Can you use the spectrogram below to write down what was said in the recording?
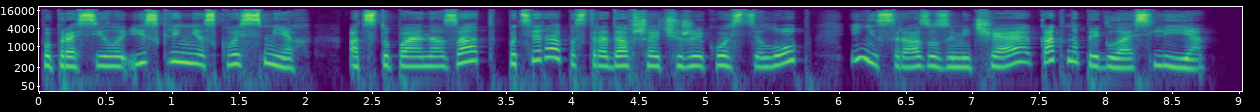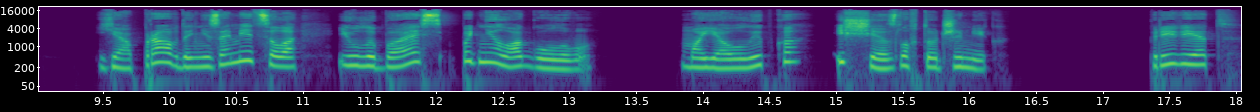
Попросила искренне сквозь смех, отступая назад, потирая пострадавшие от чужие кости лоб и не сразу замечая, как напряглась Лия. Я правда не заметила и, улыбаясь, подняла голову. Моя улыбка исчезла в тот же миг. «Привет,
